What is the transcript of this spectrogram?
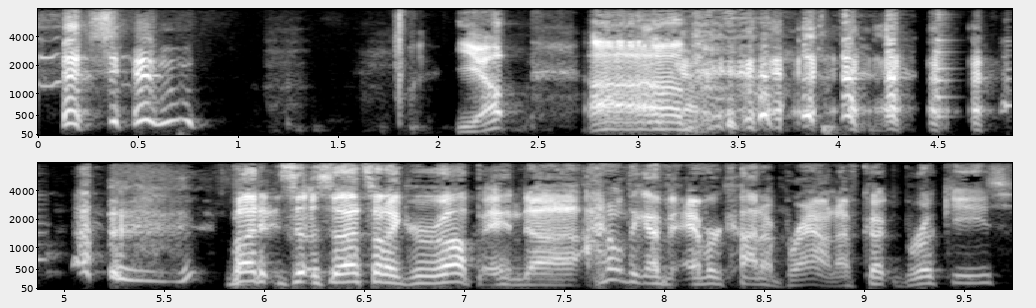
fishing? Yep. Um, but so, so that's what I grew up, and uh, I don't think I've ever caught a brown. I've cooked brookies.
